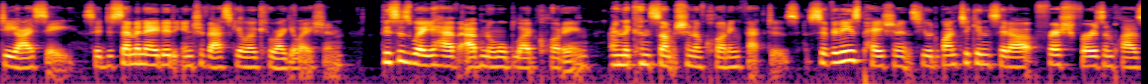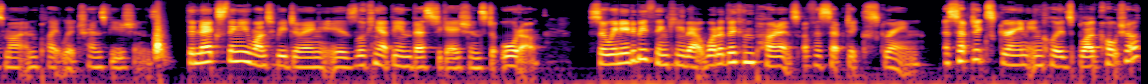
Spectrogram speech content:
DIC, so disseminated intravascular coagulation. This is where you have abnormal blood clotting and the consumption of clotting factors. So, for these patients, you would want to consider fresh frozen plasma and platelet transfusions. The next thing you want to be doing is looking at the investigations to order. So, we need to be thinking about what are the components of a septic screen. A septic screen includes blood culture,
